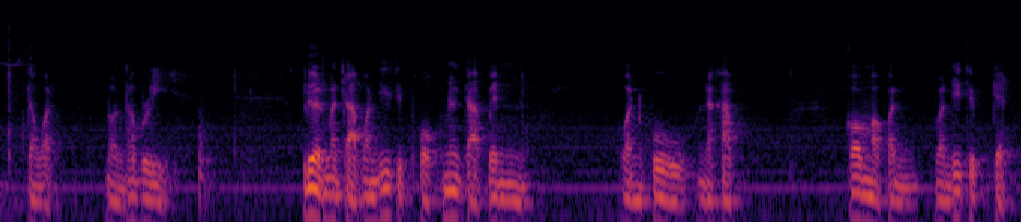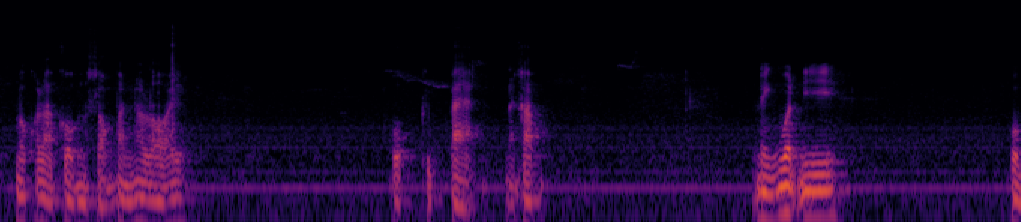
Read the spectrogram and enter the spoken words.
ำจังหวัดนนทบุรี เลื่อนมาจากวันที่ 16 เนื่องจากเป็น วันครูนะครับ ก็มาเป็นวันที่ 17 มกราคม 2568 นะครับ ในงวดนี้ ผม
